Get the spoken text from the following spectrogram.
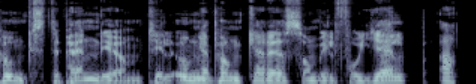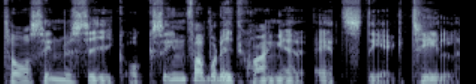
punkstipendium till unga punkare som vill få hjälp att ta sin musik och sin favoritgenre ett steg till.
